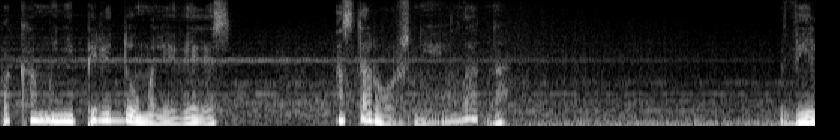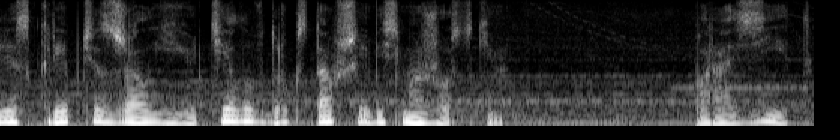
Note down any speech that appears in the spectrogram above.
пока мы не передумали, Велес, осторожнее, ладно?» Велес крепче сжал ее тело, вдруг ставшее весьма жестким. «Паразит.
